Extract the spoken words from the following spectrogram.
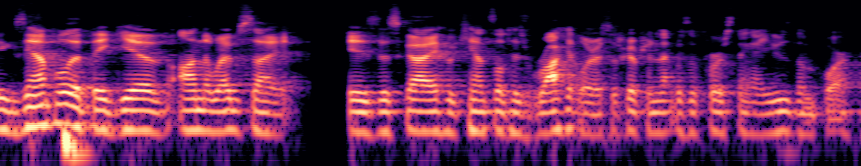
The example that they give on the website is this guy who canceled his Rocket Lawyer subscription. That was the first thing I used them for.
